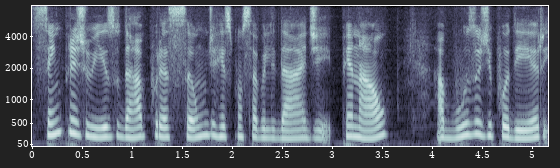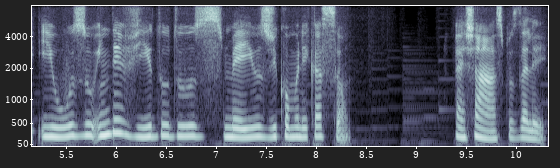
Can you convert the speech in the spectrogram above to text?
sem prejuízo da apuração de responsabilidade penal abuso de poder e uso indevido dos meios de comunicação. Fecha aspas da lei.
